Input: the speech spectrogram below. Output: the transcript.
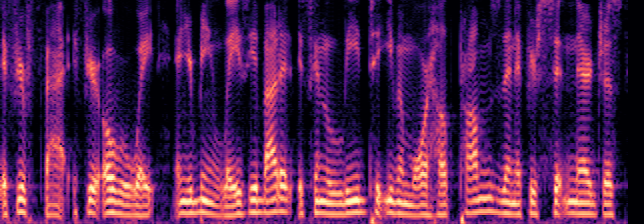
if you're fat, if you're overweight and you're being lazy about it, it's going to lead to even more health problems than if you're sitting there just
